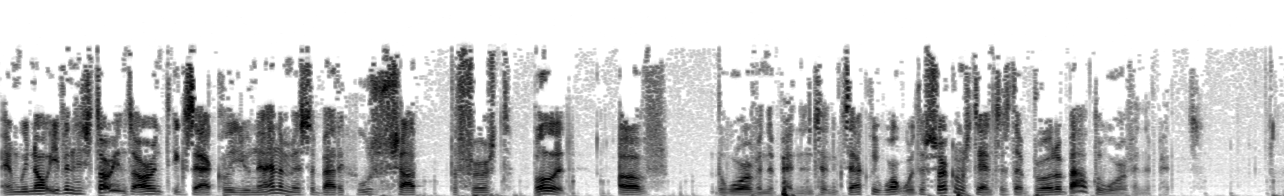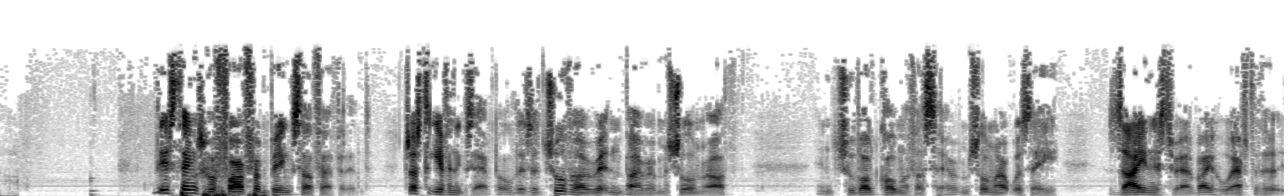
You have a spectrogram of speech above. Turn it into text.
And we know even historians aren't exactly unanimous about who shot the first bullet of the War of Independence and exactly what were the circumstances that brought about the War of Independence. These things were far from being self evident. Just to give an example, there's a tshuva written by Rabbi Meshulam Roth in Tshuvot Kol Mevaser. Meshulam Roth was a Zionist rabbi who, after the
